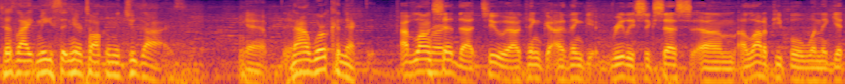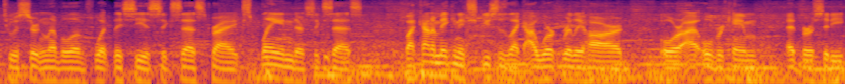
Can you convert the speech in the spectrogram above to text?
Just like me sitting here talking with you guys. yeah. yeah. Now we're connected. I've long Right. said that too. I think I think really success. Um, a lot of people, when they get to a certain level of what they see as success, try to explain their success by kind of making excuses like "I work really hard" or "I overcame adversity."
